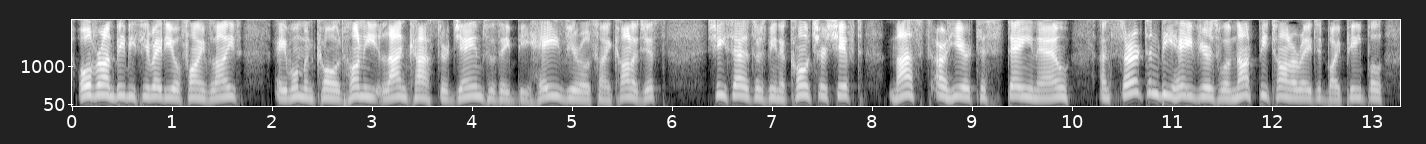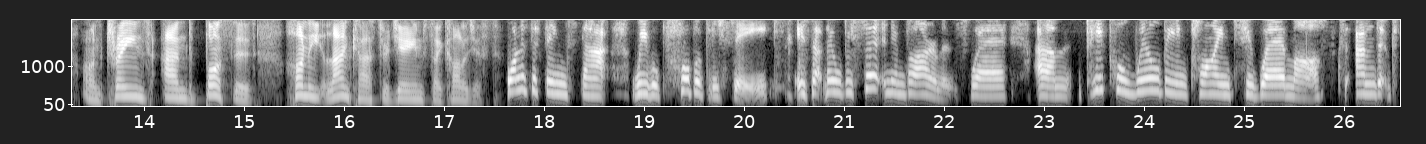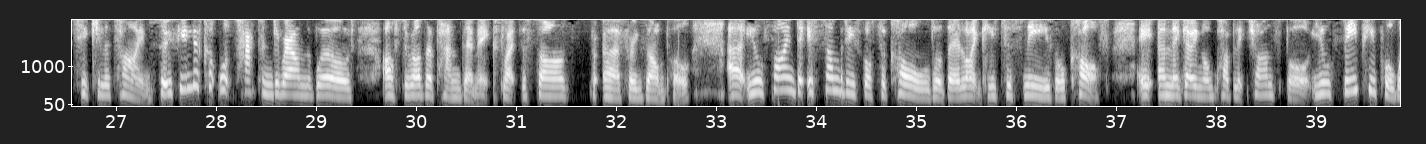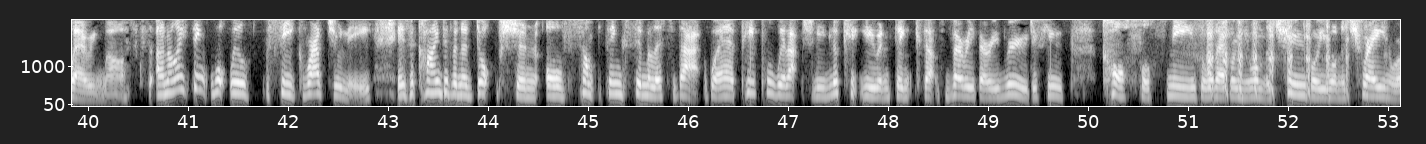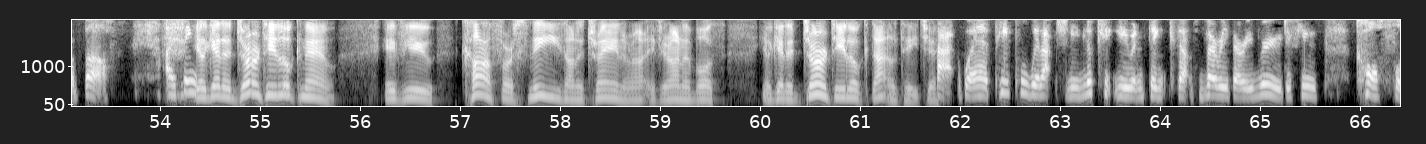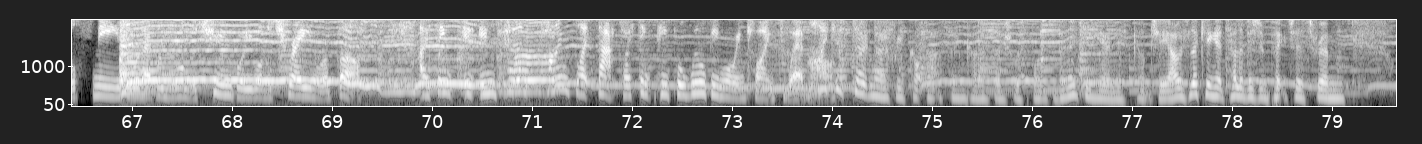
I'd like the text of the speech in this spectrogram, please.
Over on BBC Radio 5 Live, a woman called Honey Langcaster-James, who's a behavioural psychologist, she says there's been a culture shift, masks are here to stay now, and certain behaviours will not be tolerated by people on trains and buses. Honey Langcaster-James, psychologist. One of the things that we will probably see is that there will be certain environments where um, people will be inclined to wear masks and at particular times. So if you look at what's happened around the world after other pandemics, like the SARS, uh, for example, uh, you'll find that if somebody's got a cold or they're likely to sneeze, sneeze or cough eh, and they're going on public transport, you'll see people wearing masks. And I think what we'll see gradually is a kind of an adoption of something similar to that, where people will actually look at you and think that's very, very rude if you cough or sneeze or whatever and you're on the tube or you're on a train or a bus. I think you'll get a dirty look now if you cough or sneeze on a train or if you're on a bus You'll get a dirty look, that'll teach you. That, where people will actually look at you and think that's very, very rude if you cough or sneeze or whatever and you're on the tube or you're on a train or a bus. I think in, in ter- times like that, I think people will be more inclined to wear masks. I just don't know if we've got that same kind of social responsibility here in this country. I was looking at television pictures from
